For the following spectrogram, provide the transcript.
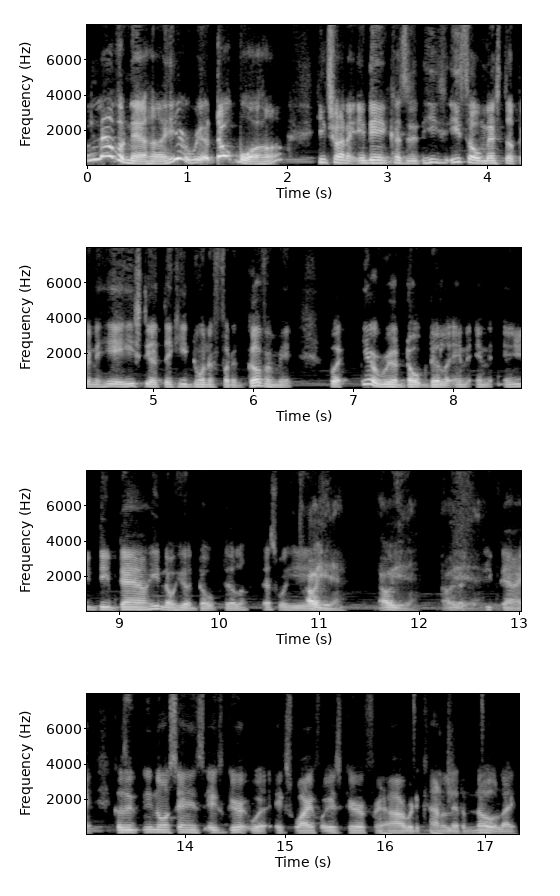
level now, huh? He a real dope boy, huh? He trying to, and then because he's he's so messed up in the head, he still think he doing it for the government, but he a real dope dealer, and and, and you deep down, he know he a dope dealer. That's what he. Oh, is. Oh yeah, oh yeah. Oh yeah, deep down, because you know what I'm saying. His ex girl, well, ex wife or ex girlfriend, I already kind of let him know, like,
